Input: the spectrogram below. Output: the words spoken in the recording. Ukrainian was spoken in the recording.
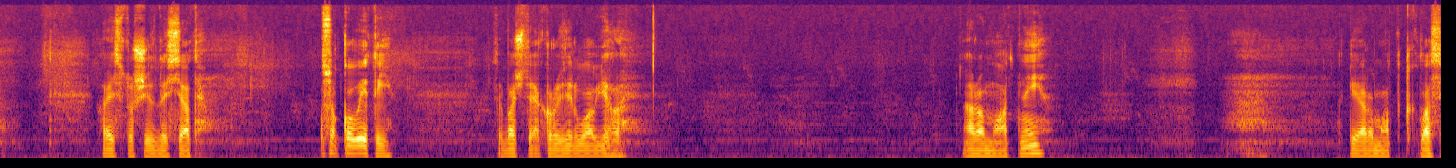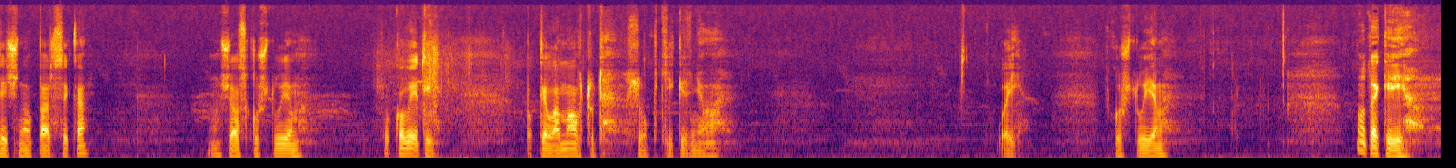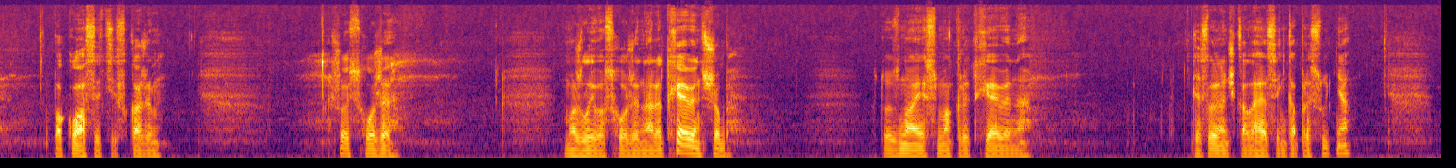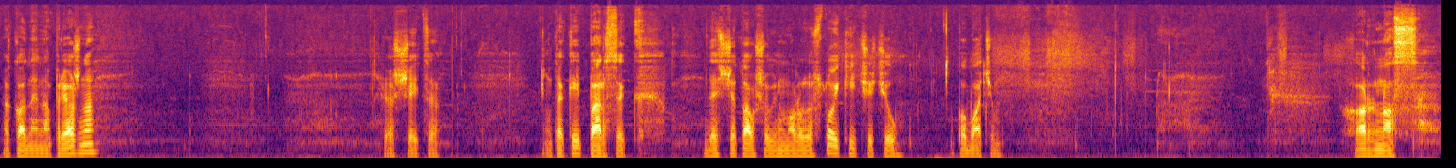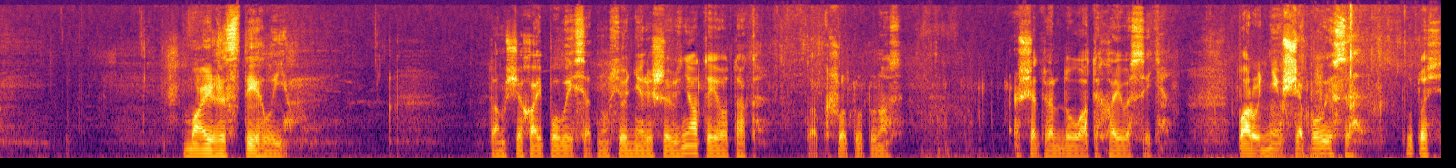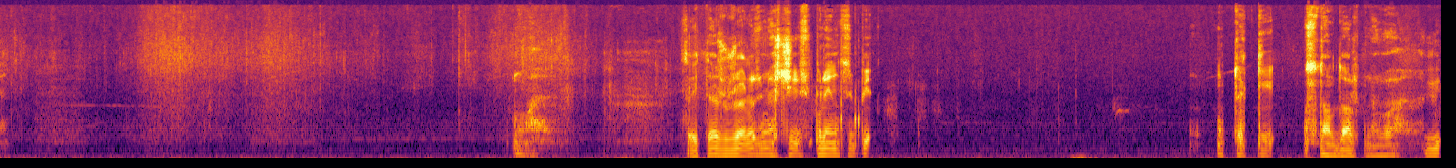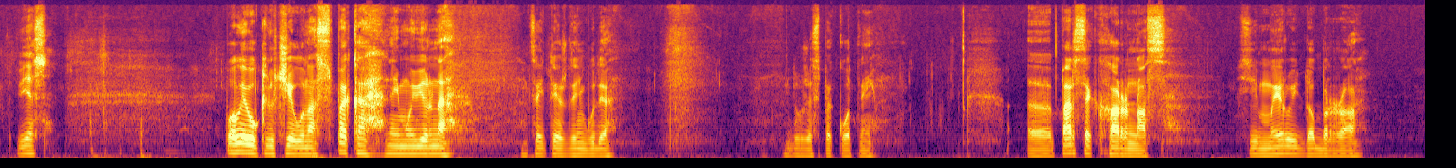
хай 160. Соковитий. Це бачите, як розірвав його. Ароматний. Такий аромат класичного персика. Ну, Зараз куштуємо соковитий. Поки ламав тут сок тільки з нього. Ой, скуштуємо. Ну такий по класиці, скажімо. Щось схоже, можливо, схоже на Red Heaven, щоб хто знає смак Red Heaven. Кислиночка легесенька присутня, така не напряжна. Зараз ще й це. Такий персик. Десь читав, що він морозостойкий чи чув. Побачимо. Харнас майже стиглий. Там ще хай повисять. Ну, сьогодні вирішив зняти його так. Так, що тут у нас? Ще твердувати, хай висить. Пару днів ще повисе. Тут ось. Цей теж вже розмягчився, в принципі. Отакий стандартний вес. Полив включив у нас спека, неймовірна. Цей тиждень буде дуже спекотний. Е, Персик Харнас. Всім миру й добра.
